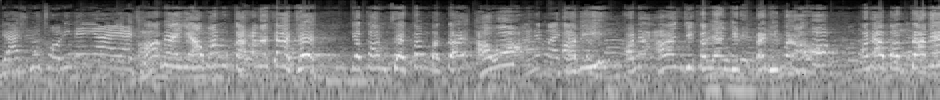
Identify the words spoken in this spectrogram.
બ્યાસનું છોડીને અહીંયા આવ્યા છે. અમે અહીંયા આવવાનું કારણ જ આ છે કે કમ સે કમ બધા આવો અને આવી અને આણંદજી કલ્યાણજીની પેઢી પર આવો અને આ બધાને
